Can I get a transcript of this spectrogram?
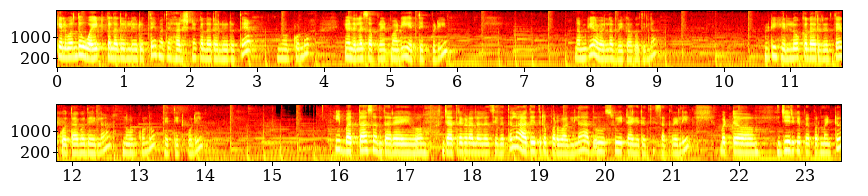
ಕೆಲವೊಂದು ವೈಟ್ ಕಲರಲ್ಲಿರುತ್ತೆ, ಮತ್ತು ಅರಿಶಿನ ಕಲರಲ್ಲಿರುತ್ತೆ. ನೋಡಿಕೊಂಡು ಇವನ್ನೆಲ್ಲ ಸಪ್ರೇಟ್ ಮಾಡಿ ಎತ್ತಿಟ್ಬಿಡಿ. ನಮಗೆ ಅವೆಲ್ಲ ಬೇಕಾಗೋದಿಲ್ಲ. ನೋಡಿ ಎಲ್ಲೋ ಕಲರ್ ಇರುತ್ತೆ, ಗೊತ್ತಾಗೋದೇ ಇಲ್ಲ. ನೋಡಿಕೊಂಡು ಎತ್ತಿಟ್ಕೊಳ್ಳಿ. ಈ ಬತ್ತಾಸ್ ಅಂತಾರೆ, ಇವು ಜಾತ್ರೆಗಳಲ್ಲೆಲ್ಲ ಸಿಗುತ್ತಲ್ಲ, ಅದಿದ್ರೂ ಪರವಾಗಿಲ್ಲ, ಅದು ಸ್ವೀಟ್ ಆಗಿರುತ್ತೆ ಸಕ್ಕರೆಲಿ ಬಟ್ ಜೀರಿಗೆ ಪೆಪ್ಪರ್ಮೆಂಟು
